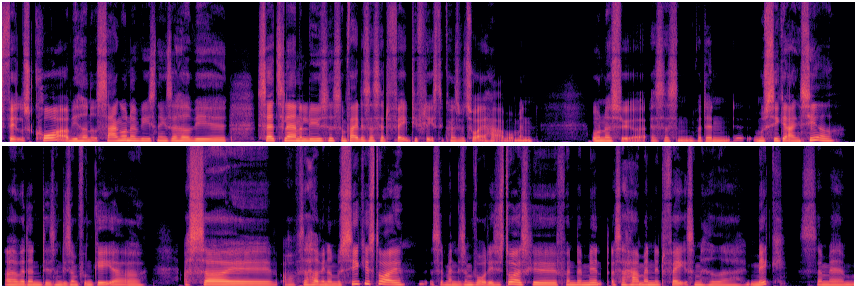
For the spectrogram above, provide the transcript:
fælles kor, og vi havde noget sangundervisning, så havde vi øh, satslæranalyse, som faktisk er sat fag, de fleste konservatorier har, hvor man undersøger, altså sådan, hvordan øh, musik er arrangeret, og hvordan det sådan ligesom fungerer, og og så, øh, og så havde vi noget musikhistorie, så man ligesom får det historiske fundament, og så har man et fag, som hedder MEC, som er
